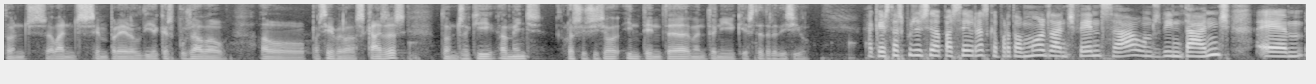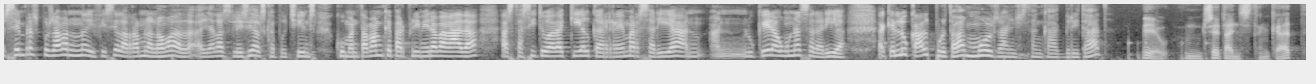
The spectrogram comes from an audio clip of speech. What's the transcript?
doncs abans sempre era el dia que es posava el, el pessebre a les cases, doncs aquí almenys l'associació intenta mantenir aquesta tradició. Aquesta exposició de pessebres, que porta molts anys fent-se, uns 20 anys, eh, sempre es posava en un edifici a la Rambla Nova, allà a l'església dels Caputxins. Comentàvem que per primera vegada està situada aquí al carrer Merceria, en, en el que era una cereria. Aquest local portava molts anys tancat, veritat? Bé, uns 7 anys tancat,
